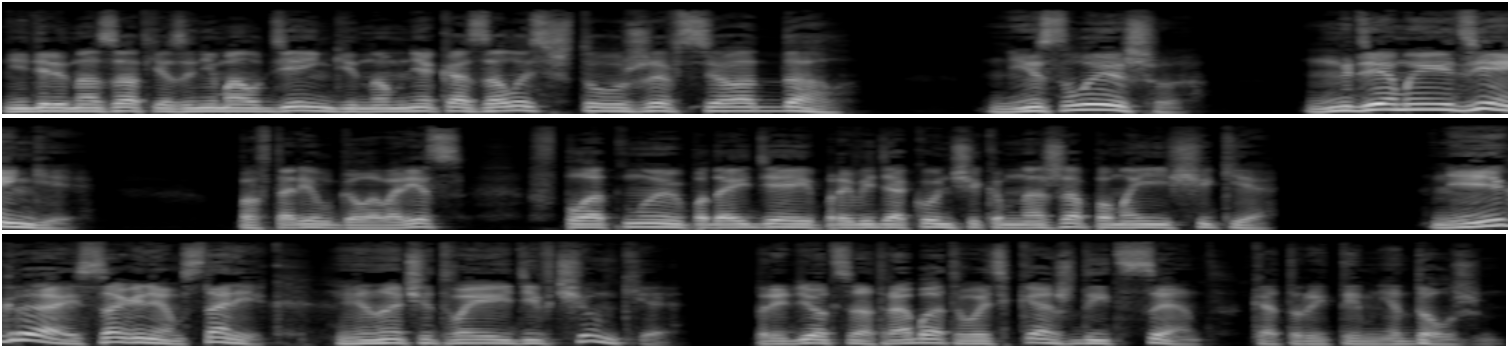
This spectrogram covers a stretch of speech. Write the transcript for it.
неделю назад я занимал деньги, но мне казалось, что уже все отдал. «Не слышу. Где мои деньги?» — повторил головорез, вплотную подойдя и проведя кончиком ножа по моей щеке. «Не играй с огнем, старик, иначе твоей девчонке Придется отрабатывать каждый цент, который ты мне должен.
